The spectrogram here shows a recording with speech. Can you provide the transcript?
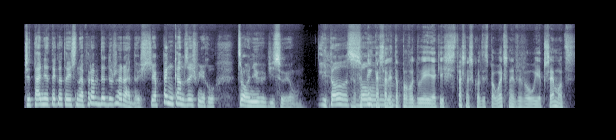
czytanie tego to jest naprawdę duża radość. Ja pękam ze śmiechu, co oni wypisują. I to no są... pękasz, ale to powoduje jakieś straszne szkody społeczne, wywołuje przemoc,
